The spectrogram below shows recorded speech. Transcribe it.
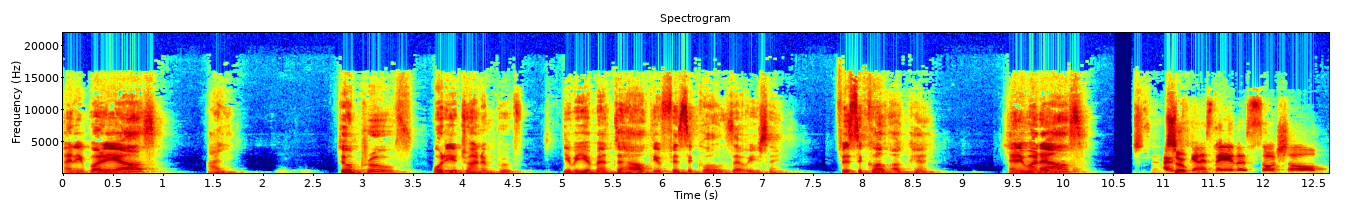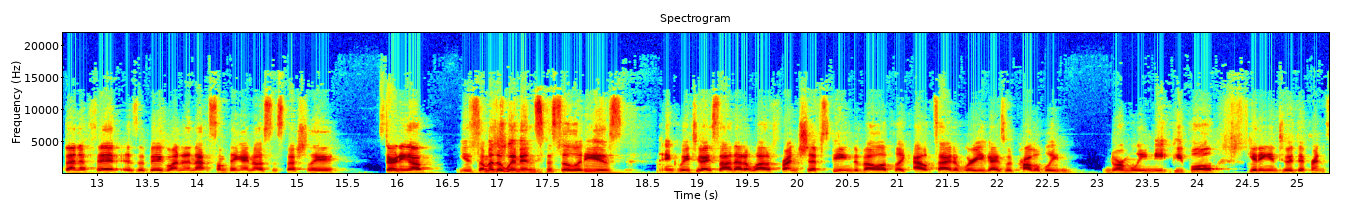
Anybody else? Ali? To improve. What are you trying to improve? You mean your mental health, your physical? Is that what you're saying? Physical? Okay. Anyone else? I was So- just going to say the social benefit is a big one, and that's something I noticed, especially starting up you know, some of the women's facilities in Kuwait too. I saw that a lot of friendships being developed, like outside of where you guys would probably normally meet people, getting into a different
